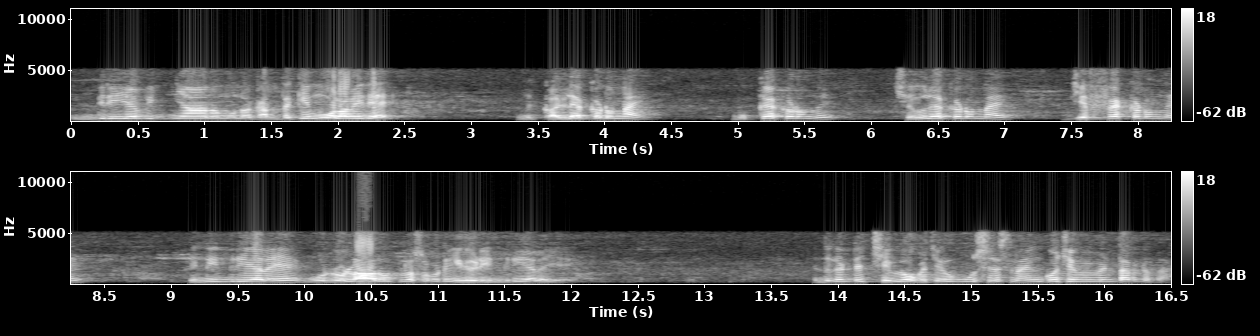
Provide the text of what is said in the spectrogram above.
ఇంద్రియ విజ్ఞానమునకంతకీ మూలం ఇదే కళ్ళు ఎక్కడున్నాయి? ముక్కు ఎక్కడుంది? చెవులు ఎక్కడున్నాయి? జెఫ్ ఎక్కడుంది? ఎన్ని ఇంద్రియాలయ్యాయి మూడు రోజులు ఆరు ప్లస్ ఒకటి ఏడు ఇంద్రియాలయ్యాయి ఎందుకంటే చెవి ఒక చెవి మూసేసినా ఇంకో చెవి వింటారు కదా.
